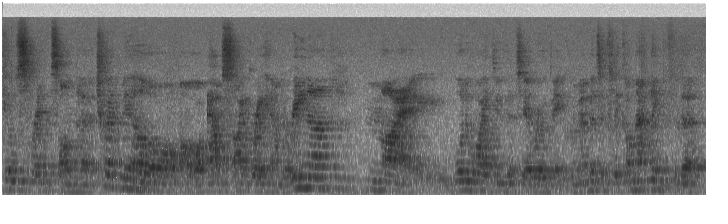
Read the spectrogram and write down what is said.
hill sprints on the treadmill or, or outside Greyhound Arena. My, what do I do that's aerobic? Remember to click on that link for the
